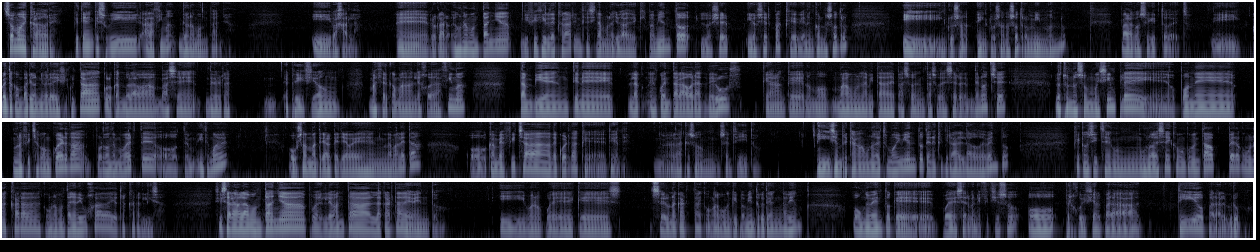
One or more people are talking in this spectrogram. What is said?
Somos escaladores que tienen que subir a la cima de una montaña y bajarla. Eh, pero claro, es una montaña difícil de escalar y necesitamos la ayuda del equipamiento los y los Sherpas que vienen con nosotros y incluso, e incluso nosotros mismos, ¿no? Para conseguir todo esto. Y cuenta con varios niveles de dificultad, colocando la base de la expedición más cerca o más lejos de la cima. También tiene en cuenta las horas de luz, que harán que nos movamos la mitad de paso en caso de ser de noche. Los turnos son muy simples eh, o pone una ficha con cuerda por donde moverte o y te mueve. O usas material que lleves en la maleta. O cambias fichas de cuerdas que tiene. La verdad es que son sencillitos. Y siempre que hagas uno de estos movimientos tienes que tirar el dado de evento. Que consiste en un 1 de 6 como he comentado. Pero con unas caras, con una montaña dibujada y otras caras lisas. Si sale a la montaña, pues levanta la carta de evento y bueno, puede que ser una carta con algún equipamiento que tenga bien o un evento que puede ser beneficioso o perjudicial para ti o para el grupo.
